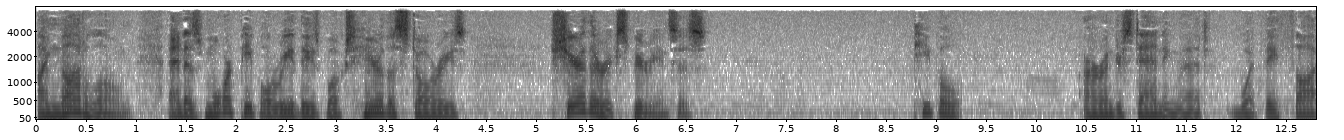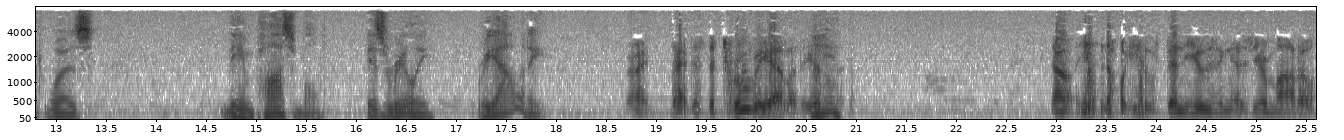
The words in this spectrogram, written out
I'm not alone. And as more people read these books, hear the stories, share their experiences, people are understanding that what they thought was the impossible is really reality. Right. That is the true reality, isn't mm-hmm. it? Now, you know, you've been using as your motto,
